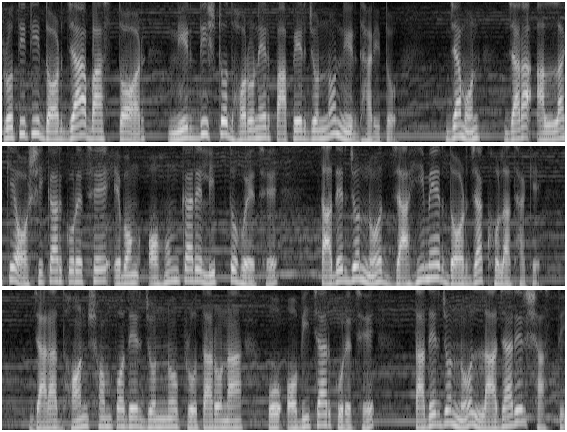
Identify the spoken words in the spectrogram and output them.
প্রতিটি দরজা বা স্তর নির্দিষ্ট ধরনের পাপের জন্য নির্ধারিত। যেমন যারা আল্লাহকে অস্বীকার করেছে এবং অহংকারে লিপ্ত হয়েছে, তাদের জন্য জাহিমের দরজা খোলা থাকে। যারা ধন সম্পদের জন্য প্রতারণা ও অবিচার করেছে, তাদের জন্য লাজারের শাস্তি।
